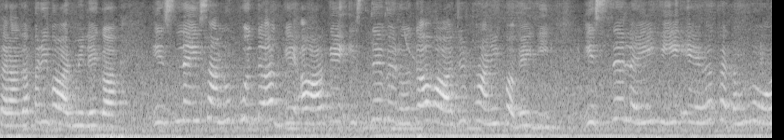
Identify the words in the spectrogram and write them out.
ਤਰ੍ਹਾਂ ਦਾ ਪਰਿਵਾਰ ਮਿਲੇਗਾ। ਇਸ ਲਈ ਸਾਨੂੰ ਖੁਦ ਅੱਗੇ ਆ ਕੇ ਇਸ ਦੇ ਵਿਰੁੱਧ ਆਵਾਜ਼ ਉਠਾਉਣੀ ਪਵੇਗੀ। ਇਸ ਦੇ ਲਈ ਹੀ ਇਹ ਖਤਮ ਹੋ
